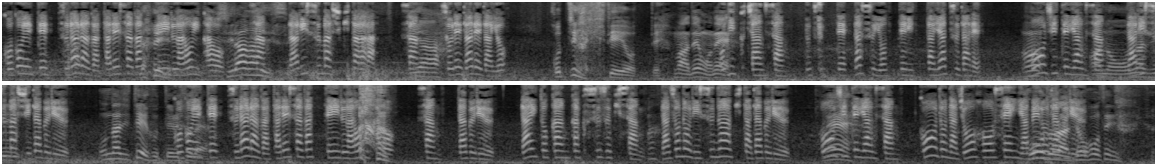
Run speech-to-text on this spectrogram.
凍えて、つららが垂れ下がっている青い顔。知らないですさん、ラリスマシ来た。いさやん、それ誰だよ。こっちが来てよってまあでもねお肉ちゃんさん、映って出すよって言ったやつ誰？あ応じてやんさん、なりすまし W。同じ手振ってる人だよ凍えて、つららが垂れ下がっている青い顔。さん、W。ライト感覚鈴木さん、謎のリスナー来た W。応じてやんさん、高度な情報戦やめろ高度な情 W。報戦じゃないか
